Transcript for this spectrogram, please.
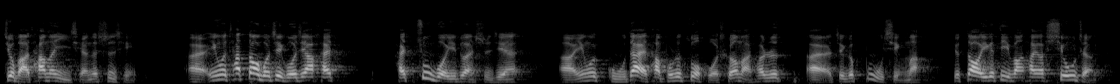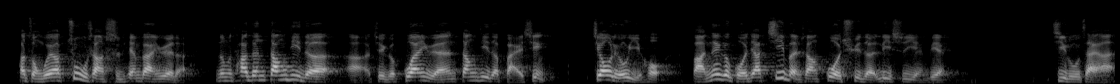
就把他们以前的事情，哎，因为他到过这国家，还还住过一段时间啊。因为古代他不是坐火车嘛，他是哎这个步行嘛，就到一个地方他要休整，他总归要住上十天半月的。那么他跟当地的啊这个官员、当地的百姓交流以后，把那个国家基本上过去的历史演变记录在案，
